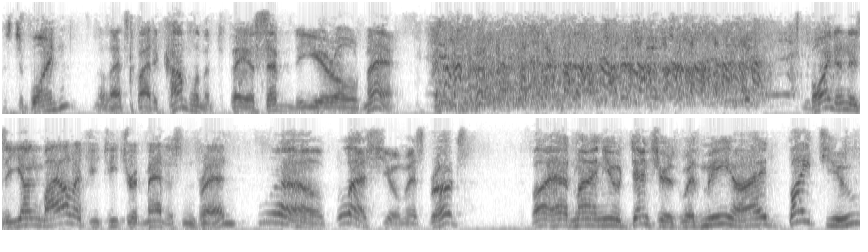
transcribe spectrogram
Mr. Boynton? Well, that's quite a compliment to pay a 70 year old man. Boynton is a young biology teacher at Madison, Fred. Well, bless you, Miss Brooks. If I had my new dentures with me, I'd bite you.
